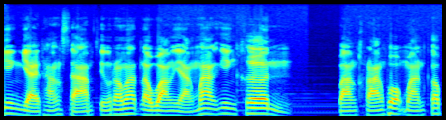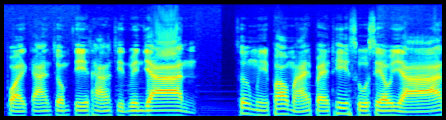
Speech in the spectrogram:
ยิ่งใหญ่ทั้งสามจึงระมัดระวังอย่างมากยิ่งขึ้น บางครั้งพวกมันก็ปล่อยการโจมตีทางจิตวิญญาณ ซึ่งมีเป้าหมายไปที่ซูเซียวหยาน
